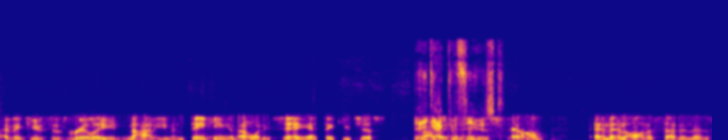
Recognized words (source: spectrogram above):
I think he's just really not even thinking about what he's saying. I think he just yeah, probably been in his film. And then all of a sudden is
